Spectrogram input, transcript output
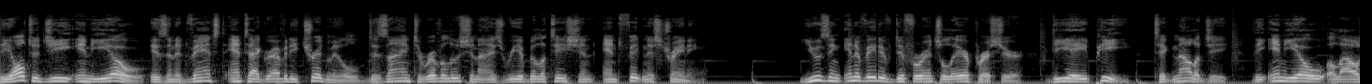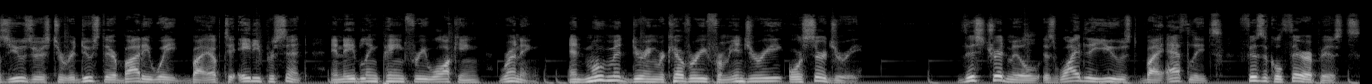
The AlterG NEO is an advanced anti-gravity treadmill designed to revolutionize rehabilitation and fitness training. Using innovative differential air pressure DAP technology, the NEO allows users to reduce their body weight by up to 80%, enabling pain-free walking, running, and movement during recovery from injury or surgery. This treadmill is widely used by athletes, physical therapists,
